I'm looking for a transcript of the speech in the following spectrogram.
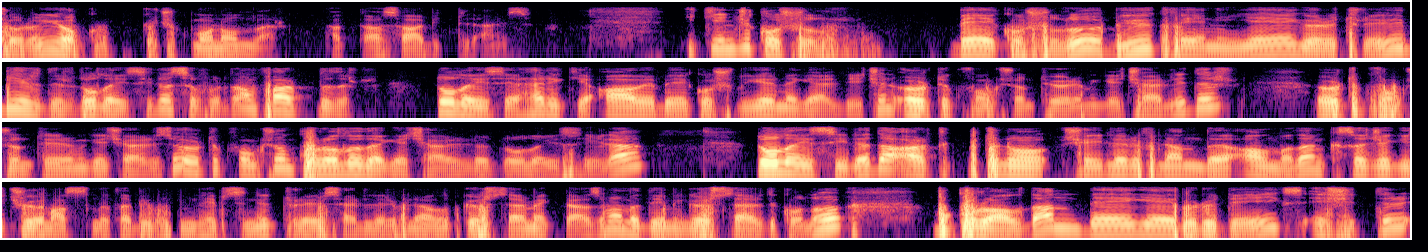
Sorun yok. Küçük monomlar. Hatta sabit bir tanesi. İkinci koşul B koşulu büyük F'nin Y'ye göre türevi 1'dir. Dolayısıyla sıfırdan farklıdır. Dolayısıyla her iki A ve B koşulu yerine geldiği için örtük fonksiyon teoremi geçerlidir. Örtük fonksiyon teoremi geçerliyse örtük fonksiyon kuralı da geçerlidir dolayısıyla. Dolayısıyla da artık bütün o şeyleri falan da almadan kısaca geçiyorum. Aslında tabii bunun hepsini türevselleri falan alıp göstermek lazım ama demin gösterdik onu. Bu kuraldan dy bölü dx eşittir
